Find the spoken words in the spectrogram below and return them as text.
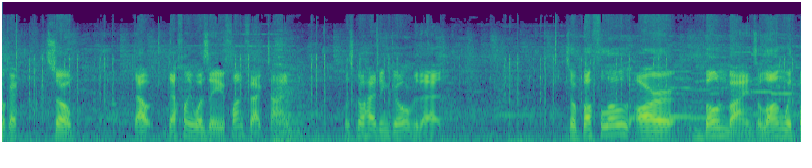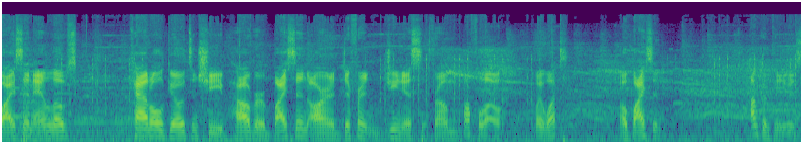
Okay, so that definitely was a fun fact time. let's go ahead and go over that. So buffalo are bovines, along with bison, antelopes, cattle, goats, and sheep. However, bison are a different genus from buffalo. Wait, what? Oh, bison. I'm confused.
